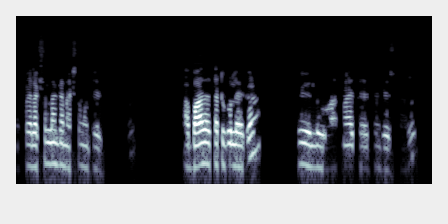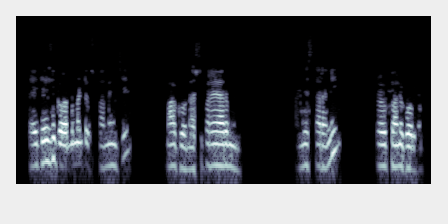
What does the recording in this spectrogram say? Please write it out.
ముప్పై లక్షల దాకా నష్టం వచ్చేది ఆ బాధ తట్టుకోలేక వీళ్ళు ఆత్మహత్య ప్రయత్నం చేస్తున్నారు. దయచేసి గవర్నమెంట్ స్పందించి మాకు నష్టపరిహారం అందిస్తారని ప్రభుత్వాన్ని కోరుకుంటున్నాను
